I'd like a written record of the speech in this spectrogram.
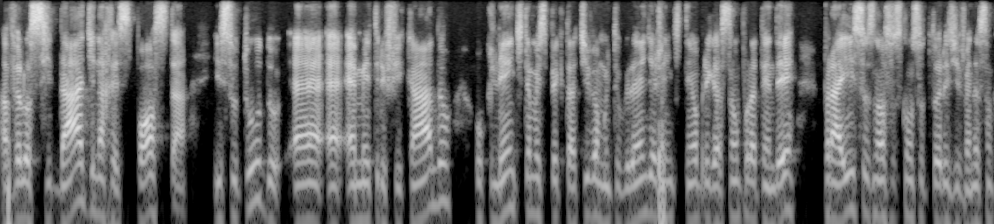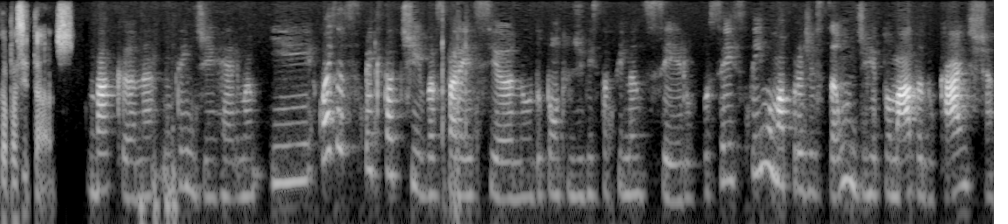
a velocidade na resposta, isso tudo é, é, é metrificado. O cliente tem uma expectativa muito grande, a gente tem a obrigação por atender. Para isso, os nossos consultores de vendas são capacitados. Bacana, entendi, Herman. E quais as expectativas para esse ano do ponto de vista financeiro? Vocês têm uma projeção de retomada do caixa?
